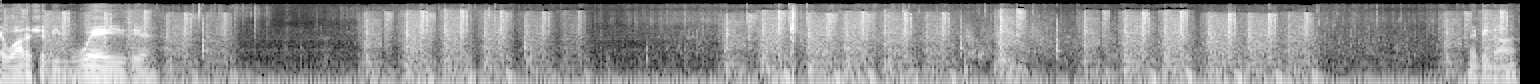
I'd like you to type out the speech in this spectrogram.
Okay, water should be way easier. Maybe not.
